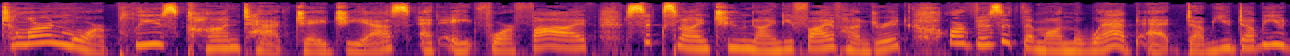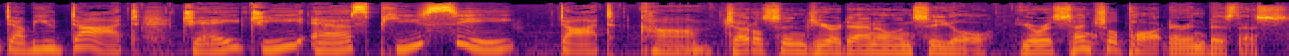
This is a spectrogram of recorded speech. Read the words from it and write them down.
To learn more, please contact JGS at 845 692 9500 or visit them on the web at www.jgspc.com. Judelson, Giordano, and Siegel, your essential partner in business.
